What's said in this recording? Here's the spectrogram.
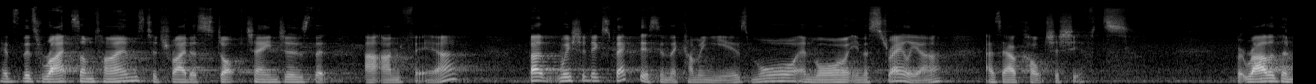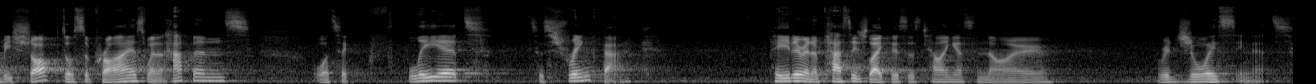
It's, it's right sometimes to try to stop changes that are unfair, but we should expect this in the coming years more and more in Australia as our culture shifts. But rather than be shocked or surprised when it happens, or to flee it, to shrink back. Peter, in a passage like this, is telling us no, rejoice in it.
